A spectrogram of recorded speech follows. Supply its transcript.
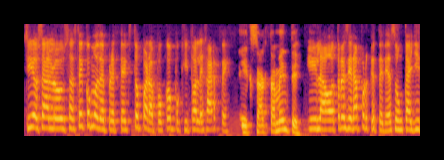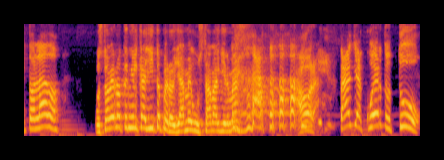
Sí, o sea, lo usaste como de pretexto para poco a poquito alejarte. Exactamente. Y la otra sí era porque tenías un callito al lado. Pues todavía no tenía el callito, pero ya me gustaba alguien más. Ahora, ¿estás de acuerdo tú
